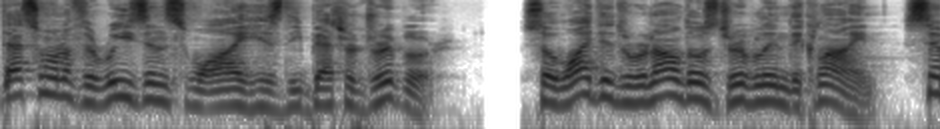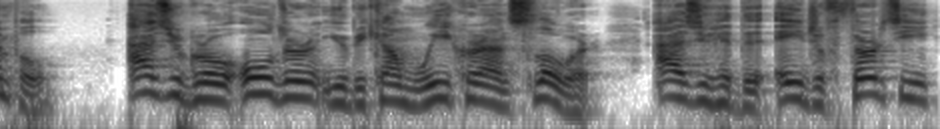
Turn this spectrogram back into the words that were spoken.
That's one of the reasons why he's the better dribbler. So why did Ronaldo's dribbling decline? Simple. As you grow older, you become weaker and slower. As you hit the age of 30,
